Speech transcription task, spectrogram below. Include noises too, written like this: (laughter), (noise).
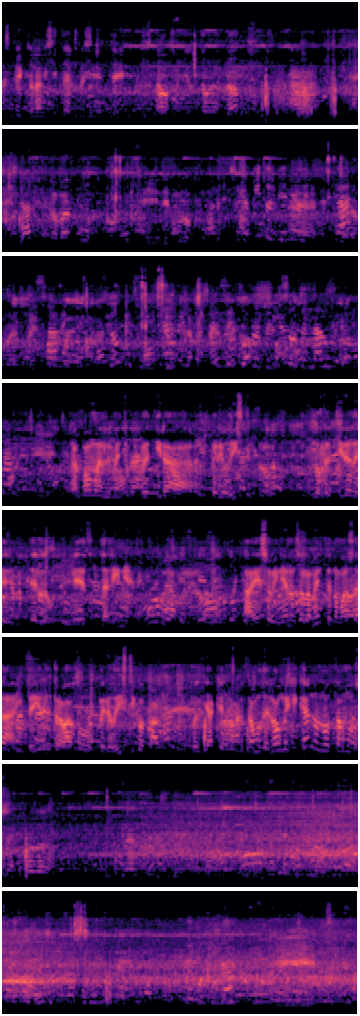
respecto a la visita del presidente de los Estados Unidos, Donald Trump, a analizar el trabajo eh, del muro fronterizo. Repito, él viene a explicar esta reconstrucción que se hizo al centro fronterizo del lado mexicano. Tal como el elemento que retira periodistas, lo retira de, de lo que es la línea. A eso vinieron solamente, nomás a impedir el trabajo periodístico. Pues ya que nos encontramos del lado mexicano, no estamos eh,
